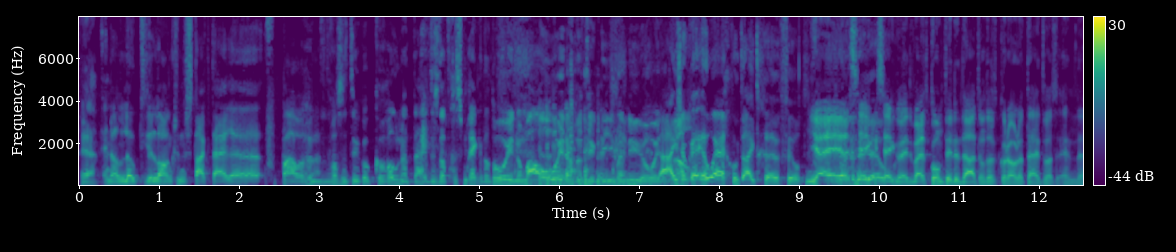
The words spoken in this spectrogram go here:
Ja. En dan loopt hij er langs en dan sta ik daar eh voor paal. Het was natuurlijk ook coronatijd, dus dat gesprek, dat hoor je normaal hoor je dat natuurlijk niet. Maar nu hoor je Ja, dat hij is ook heel erg goed uitgevuld. Ja, ja, ja, zeker, zeker weten. Maar het komt inderdaad omdat het coronatijd was. En eh,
